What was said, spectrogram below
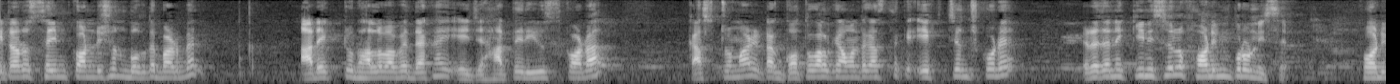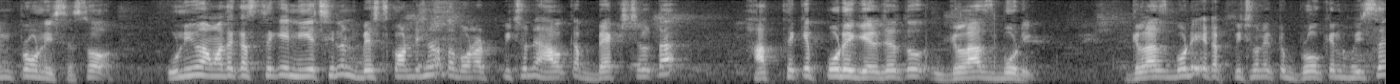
এটারও সেম কন্ডিশন বলতে পারবেন। আর একটু ভালোভাবে দেখাই, এই যে হাতের ইউজ করা কাস্টমার এটা গতকালকে আমাদের কাছ থেকে এক্সচেঞ্জ করে, এটা জানি কি নিছিল ফরিন প্রো নিছে। ফরিন প্রো নিছে। সো উনিও আমাদের কাছ থেকে নিয়েছিলেন বেস্ট কন্ডিশন তবে ওনার পিছনে হালকা ব্যাকশেলটা হাত থেকে পড়ে গিয়ে যেহেতু গ্লাস বডি গ্লাস বডি এটা পিছনে একটু ব্রোকেন হয়েছে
